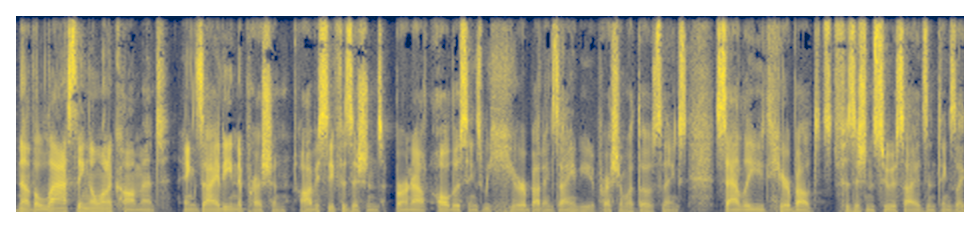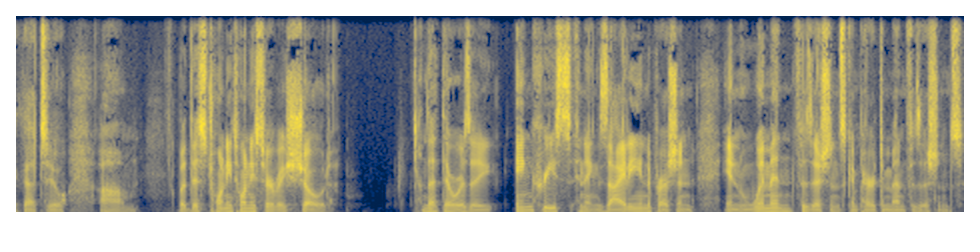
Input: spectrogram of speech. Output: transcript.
Now, the last thing I want to comment anxiety and depression. Obviously, physicians, burnout, all those things. We hear about anxiety, depression with those things. Sadly, you hear about physician suicides and things like that too. Um, but this 2020 survey showed that there was a increase in anxiety and depression in women physicians compared to men physicians.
